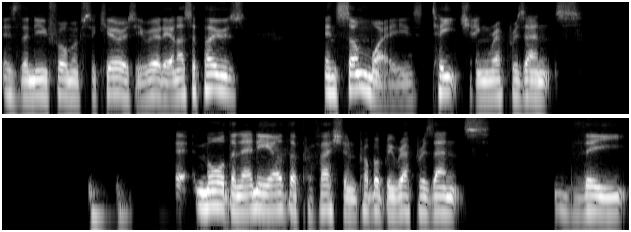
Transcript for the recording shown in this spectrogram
is the new form of security, really. And I suppose in some ways, teaching represents eh, more than any other profession, probably represents the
